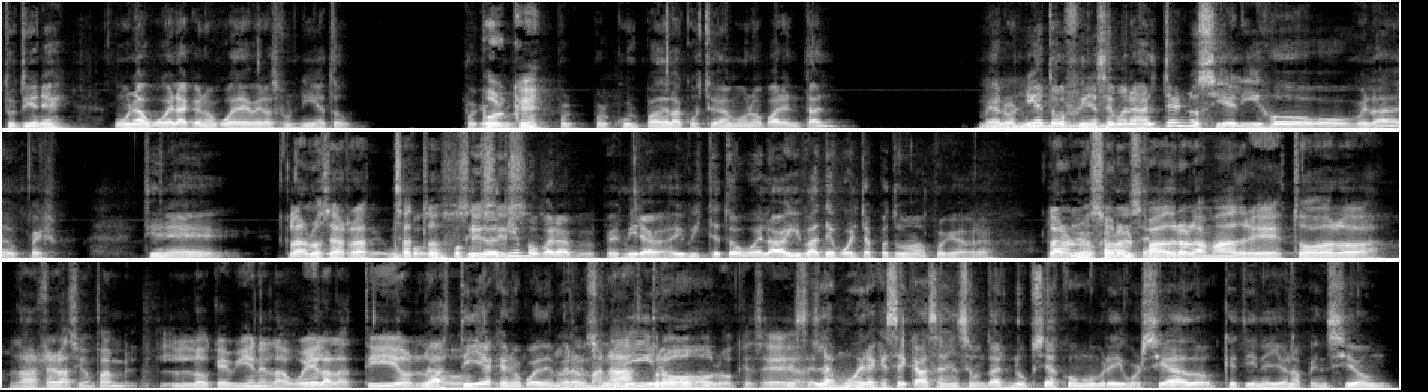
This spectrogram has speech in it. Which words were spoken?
tú tienes una abuela que no puede ver a sus nietos. Porque ¿Por qué? Por, por culpa de la custodia monoparental. Ve a los nietos fines de Mm. semana alternos si el hijo, ¿verdad? Pues tiene Claro, o sea, un, po- un Sí, poquito de sí, tiempo sí. para, pues mira, ahí viste a tu abuela, ahí vas de vuelta para tu mamá, porque ahora. Claro, no es solo el padre o la madre, es toda la, la relación familiar, lo que viene, la abuela, las tíos, Las tías que no pueden ver a los sobrinos. o lo que sea. Es- Las mujeres que se casan en segundas nupcias con un hombre divorciado, que tiene ya una pensión,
